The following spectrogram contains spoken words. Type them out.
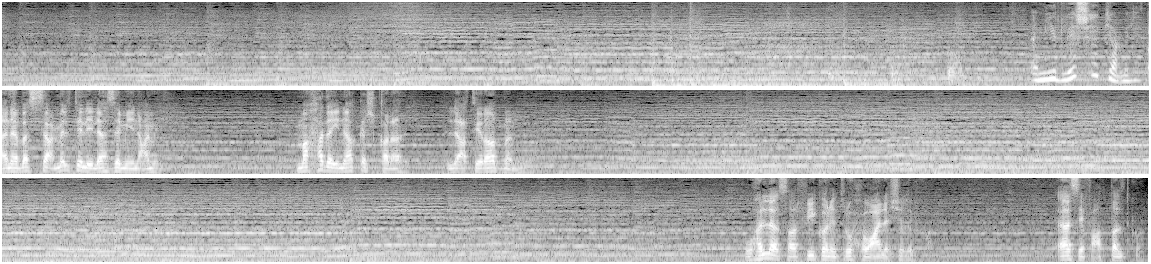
أمير ليش هيك عملت؟ أنا بس عملت اللي لازم ينعمل. ما حدا يناقش قراري. الاعتراض ممنوع. وهلأ صار فيكن تروحوا على شغلكم آسف عطلتكم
